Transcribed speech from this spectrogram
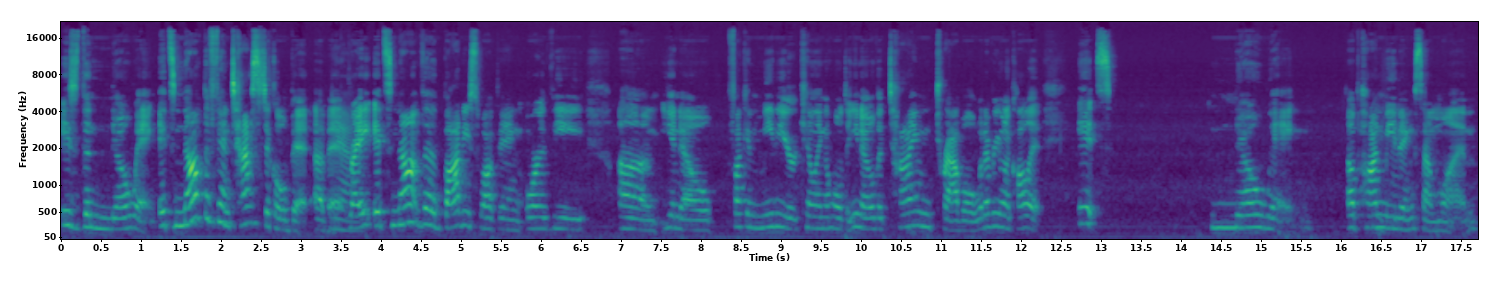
is the knowing it's not the fantastical bit of it Yeah. right it's not the body swapping or the um you know fucking meteor killing a whole you know the time travel whatever you want to call it it's knowing upon Mhm. meeting someone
